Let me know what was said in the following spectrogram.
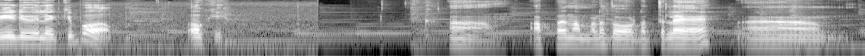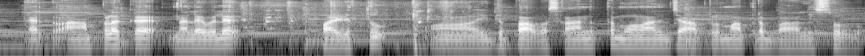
വീഡിയോയിലേക്ക് പോകാം ഓക്കെ. ആ അപ്പോൾ നമ്മുടെ തോട്ടത്തിലെ ആപ്പിളൊക്കെ നിലവിൽ പഴുത്തു. ഇതിപ്പോൾ അവസാനത്തെ മൂന്നാലഞ്ച് ആപ്പിൾ മാത്രം ബാലൻസ് ഉള്ളൂ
